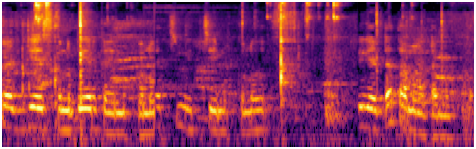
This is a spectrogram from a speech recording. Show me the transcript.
కట్ చేసుకున్న బీరకాయ ముక్కలు పచ్చిమిర్చి ముక్కలు ఉల్లిగడ్డ టమాటా ముక్కలు.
